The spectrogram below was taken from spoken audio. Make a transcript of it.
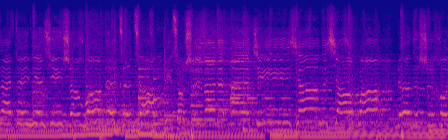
在对面欣赏我的挣扎。一场失败的爱情像个笑话，热的时候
